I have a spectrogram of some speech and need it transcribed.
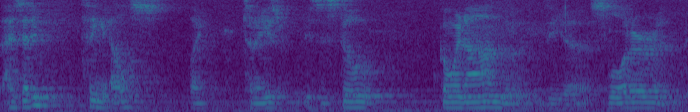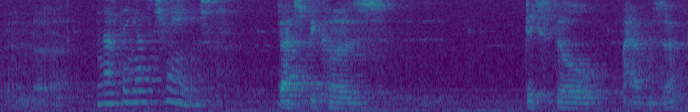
has anything else, like today's, is it still going on, the, the uh, slaughter and, Nothing has changed. that's because they still have resentment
